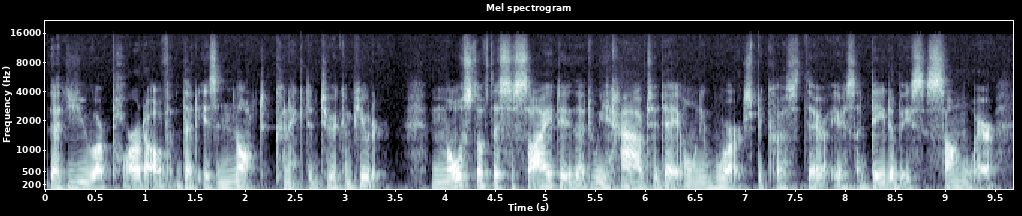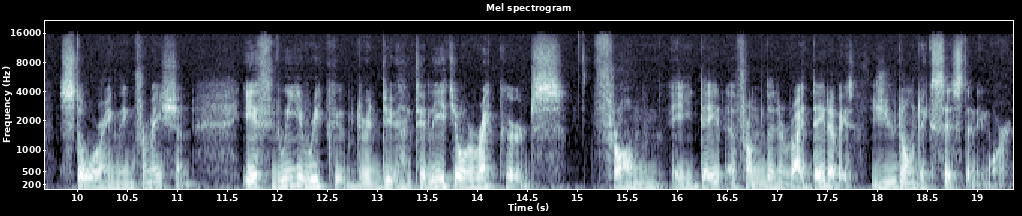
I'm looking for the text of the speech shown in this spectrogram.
that you are part of that is not connected to a computer. Most of the society that we have today only works because there is a database somewhere storing the information. If we delete your records from a data from the right database, you don't exist anymore.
